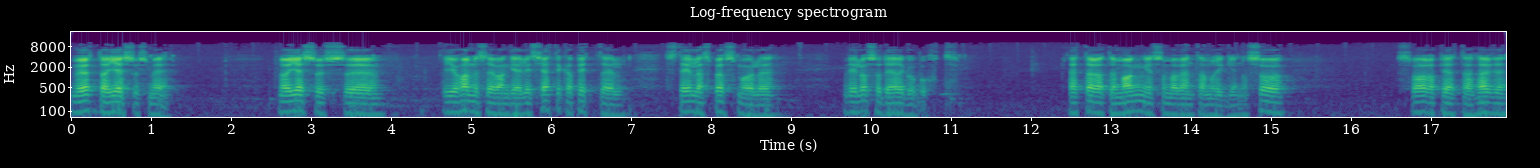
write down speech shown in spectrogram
møter Jesus med når Jesus eh, i Johannesevangeliet sjette kapittel stiller spørsmålet vil også dere gå bort? Etter at det er mange som har vendt ham ryggen. Og så svarer Peter, Herre,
